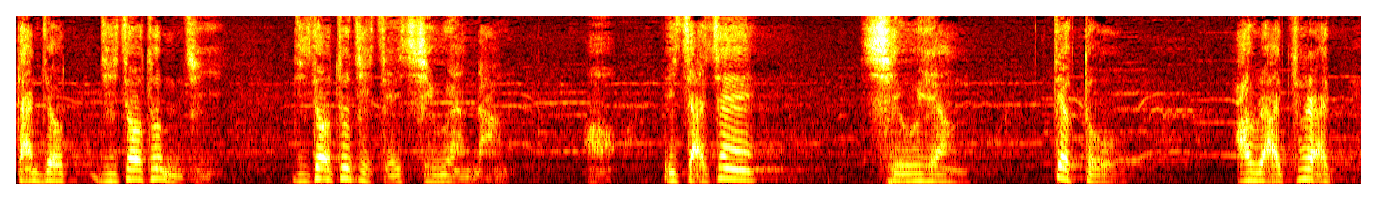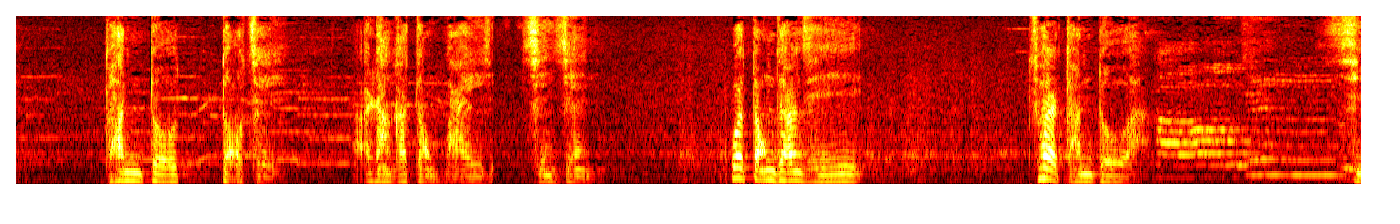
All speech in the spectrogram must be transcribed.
但就二祖都唔是。二祖都是一个修行人，哦，伊在这修行得道，后来出来传道道者，啊，人家崇拜神仙。我当初是出来传道啊，是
